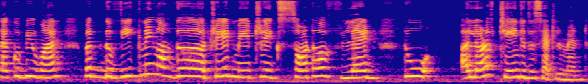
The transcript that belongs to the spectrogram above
That could be one. But the weakening of the trade matrix sort of led to a lot of change in the settlement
